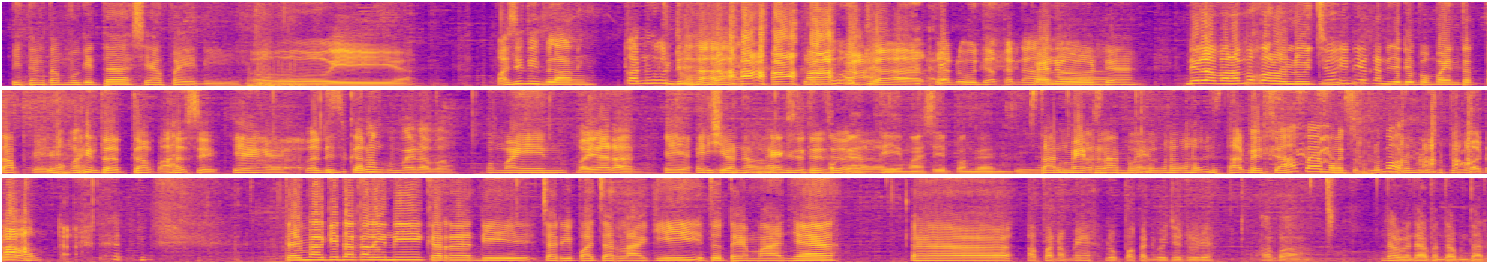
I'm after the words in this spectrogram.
bintang tamu kita siapa ini? Oh iya. Pasti dibilang kan udah, kan udah, kan udah kenal. Kan udah. Ini lama-lama kalau lucu ini akan jadi pemain tetap kayaknya. Pemain tetap asik. Iya enggak? Berarti sekarang pemain apa? Pemain Bayaran. iya additional. Next Pengganti masih pengganti. Stuntman, stuntman. Stuntman siapa emang sebelumnya orang belum berdua doang. Tema kita kali ini karena dicari pacar lagi itu temanya eh apa namanya? Lupakan gue judulnya. Apa? Bentar, bentar, bentar, bentar.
